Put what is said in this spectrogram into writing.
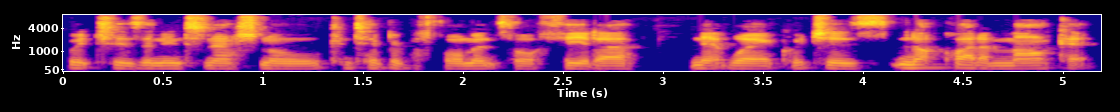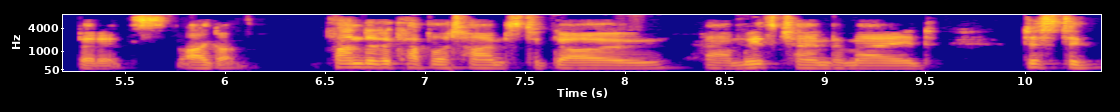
which is an international contemporary performance or theatre network, which is not quite a market, but it's I got funded a couple of times to go um, with Chamber Made just to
